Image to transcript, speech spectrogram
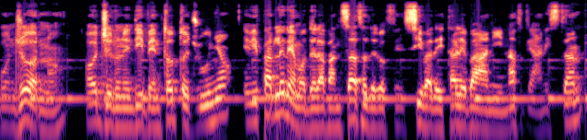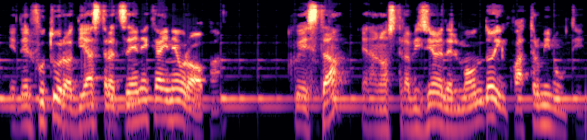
Buongiorno, oggi è lunedì 28 giugno e vi parleremo dell'avanzata dell'offensiva dei talebani in Afghanistan e del futuro di AstraZeneca in Europa. Questa è la nostra visione del mondo in 4 minuti.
